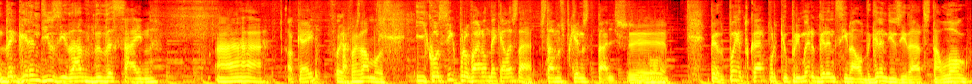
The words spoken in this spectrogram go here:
da grandiosidade de The Sign. Ah, Ok? foi depois do almoço. E consigo provar onde é que ela está. Está nos pequenos detalhes. Eh, Pedro, põe a tocar porque o primeiro grande sinal de grandiosidade está logo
